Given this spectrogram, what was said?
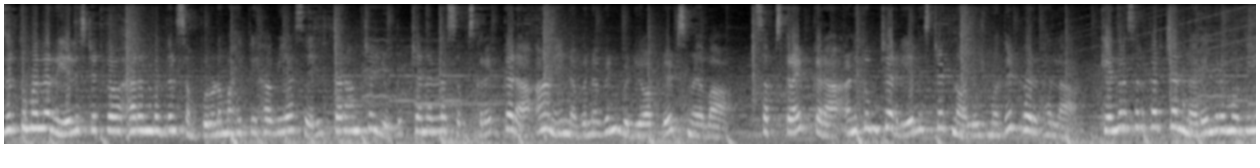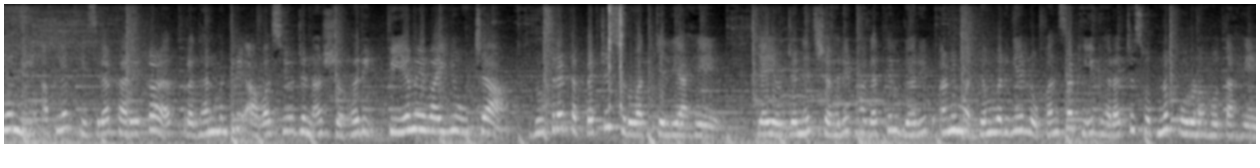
जर तुम्हाला रिअल इस्टेट व्यवहारांबद्दल संपूर्ण माहिती हवी असेल तर आमच्या युट्यूब चॅनलला सबस्क्राईब करा आणि नवनवीन व्हिडिओ अपडेट्स मिळवा. सबस्क्राईब करा आणि तुमच्या रिअल इस्टेट नॉलेजमध्ये भर घाला. केंद्र सरकारच्या नरेंद्र मोदी यांनी आपल्या तिसऱ्या कार्यकाळात प्रधानमंत्री आवास योजना शहरी पीएमएवाययू च्या दुसऱ्या टप्प्याची सुरुवात केली आहे. या योजनेत शहरी भागातील गरीब आणि मध्यमवर्गीय लोकांसाठी घराचे स्वप्न पूर्ण होत आहे.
